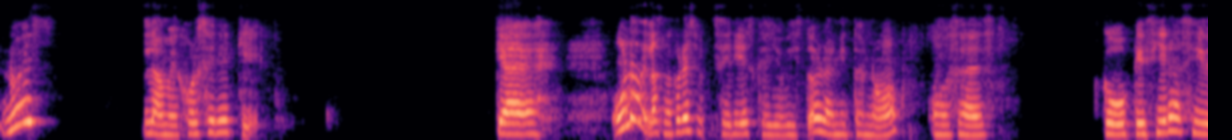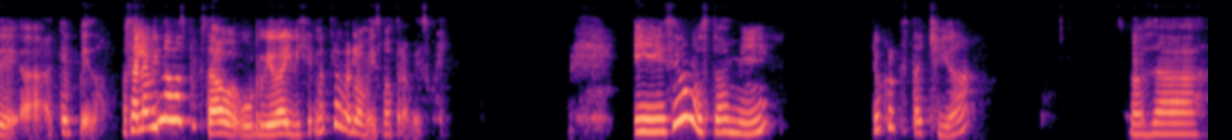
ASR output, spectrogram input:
no es la mejor serie que. que. Una de las mejores series que yo he visto, la neta no. O sea, es como que si era así de, ah, qué pedo. O sea, la vi nada más porque estaba aburrida y dije, no quiero ver lo mismo otra vez, güey. Y sí me gustó a mí. Yo creo que está chida. O sea.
